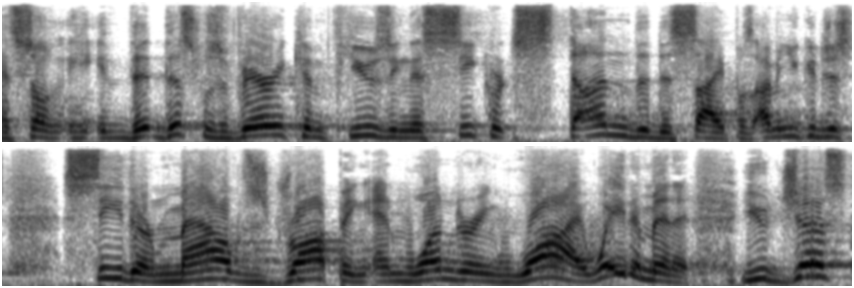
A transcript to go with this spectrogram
And so this was very confusing. This secret stunned the disciples. I mean, you could just see their mouths dropping and wondering why. Wait a minute. You just,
